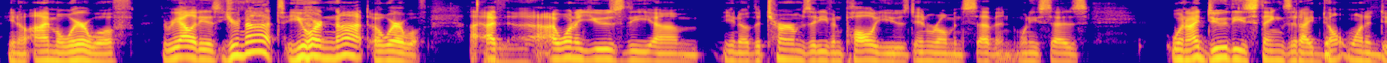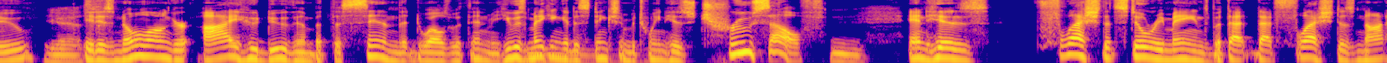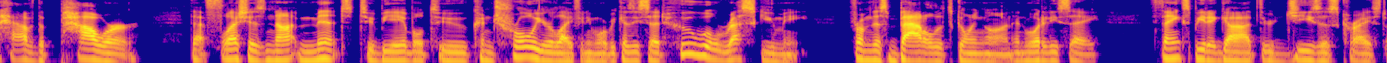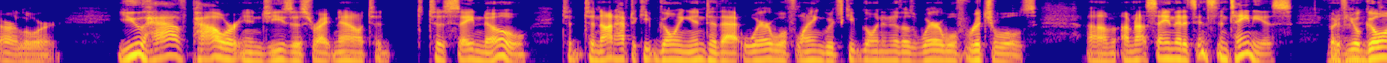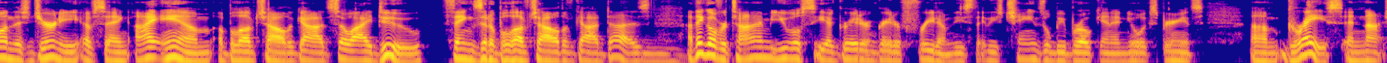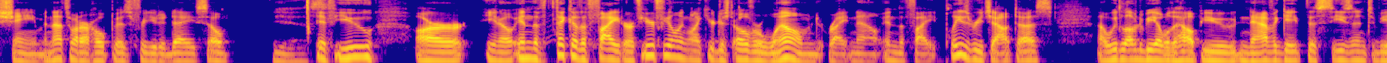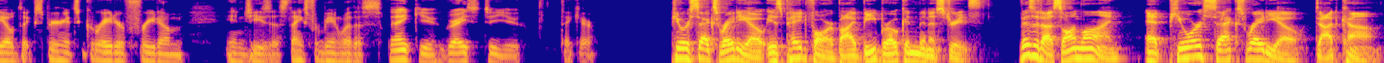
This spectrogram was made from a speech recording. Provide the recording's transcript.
you know, I'm a werewolf. The reality is you're not. You are not a werewolf. I I, I want to use the um, you know the terms that even Paul used in Romans seven when he says, "When I do these things that I don't want to do, Yes. it is no longer I who do them, but the sin that dwells within me. He was making a distinction between his true self Mm. and his flesh that still remains, but that, that flesh does not have the power. That flesh is not meant to be able to control your life anymore because he said, Who will rescue me from this battle that's going on? And what did he say? Thanks be to God through Jesus Christ our Lord you have power in Jesus right now to to say no, to to not have to keep going into that werewolf language, keep going into those werewolf rituals. Um, I'm not saying that it's instantaneous, but if you'll go on this journey of saying, I am a beloved child of God, so I do things that a beloved child of God does, I think over time you will see a greater and greater freedom. These these chains will be broken, and you'll experience um, grace and not shame. And that's what our hope is for you today. So Yes. If you are, you know, in the thick of the fight, or if you're feeling like you're just overwhelmed right now in the fight, please reach out to us. Uh, we'd love to be able to help you navigate this season to be able to experience greater freedom in Jesus. Thanks for being with us. Thank you. Grace to you. Take care. Pure Sex Radio is paid for by Be Broken Ministries. Visit us online at puresexradio.com.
